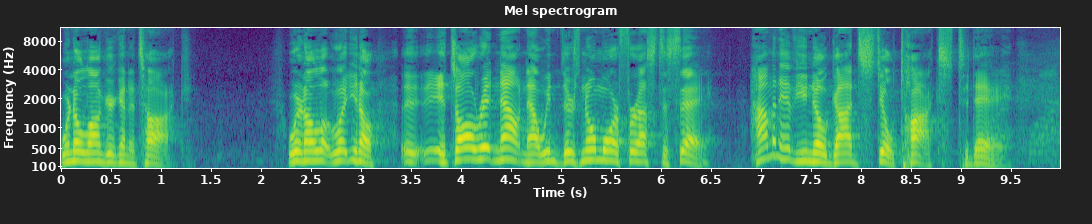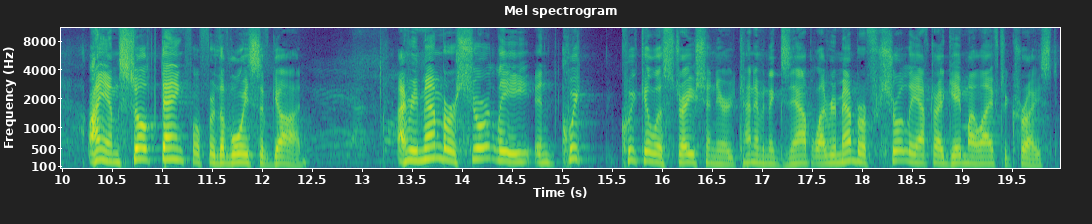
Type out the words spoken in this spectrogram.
We're no longer going to talk. We're no, you know, it's all written out now. We, there's no more for us to say. How many of you know God still talks today? I am so thankful for the voice of God. I remember shortly, in quick, quick illustration here, kind of an example. I remember shortly after I gave my life to Christ,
